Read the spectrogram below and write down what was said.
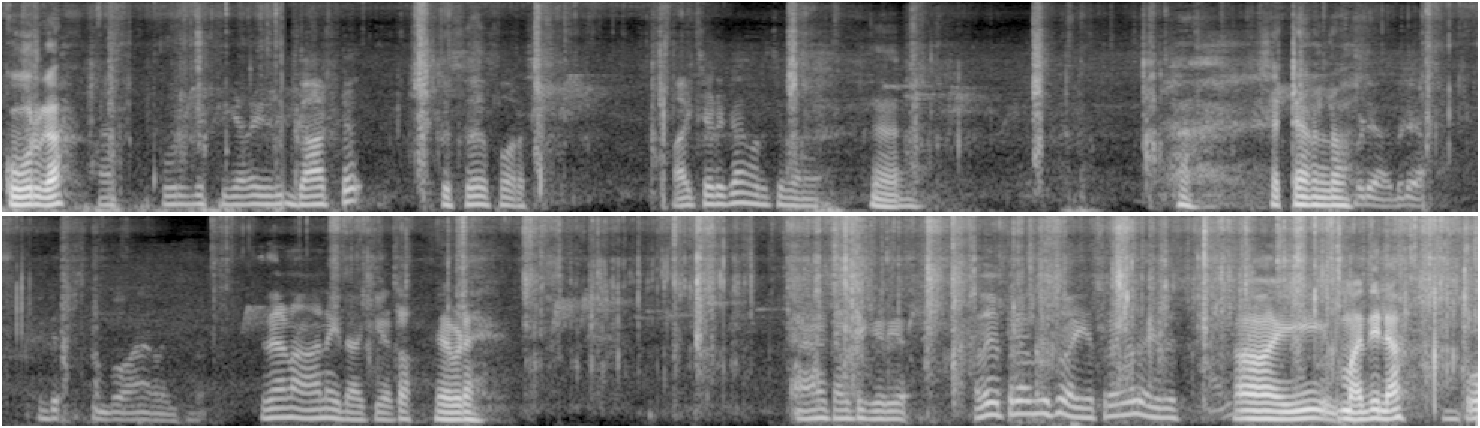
കൂർഗ. ആ, കൂർഗ് ഡിസ്ട്രിക്ട് അതായത് ഘാട്ട് റിസർവ് ഫോറസ്റ്റ്. വായിച്ചെടുക്കാൻ കുറച്ച് പണിയാണ് ആ. സെറ്റാണല്ലോ. ഇവിടെയാ ഇവിടെയാ. ഇത് സംഭവം ആന കളിക്കുന്നത്. ഇതാണ് ആന ഇതാക്കി കേട്ടോ. എവിടെ? ആന ചവിട്ടി കയറിയ അത് എത്ര ദിവസമായി? എത്ര കാലമായി ആ ഈ മതില. ഓ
